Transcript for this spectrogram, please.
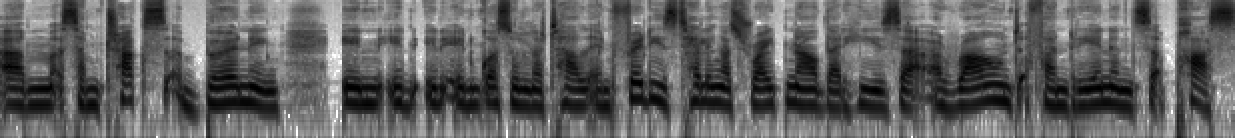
um, some trucks burning in, in, in, in Natal. And Freddie is telling us right now that he's uh, around Van Reenen's pass.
